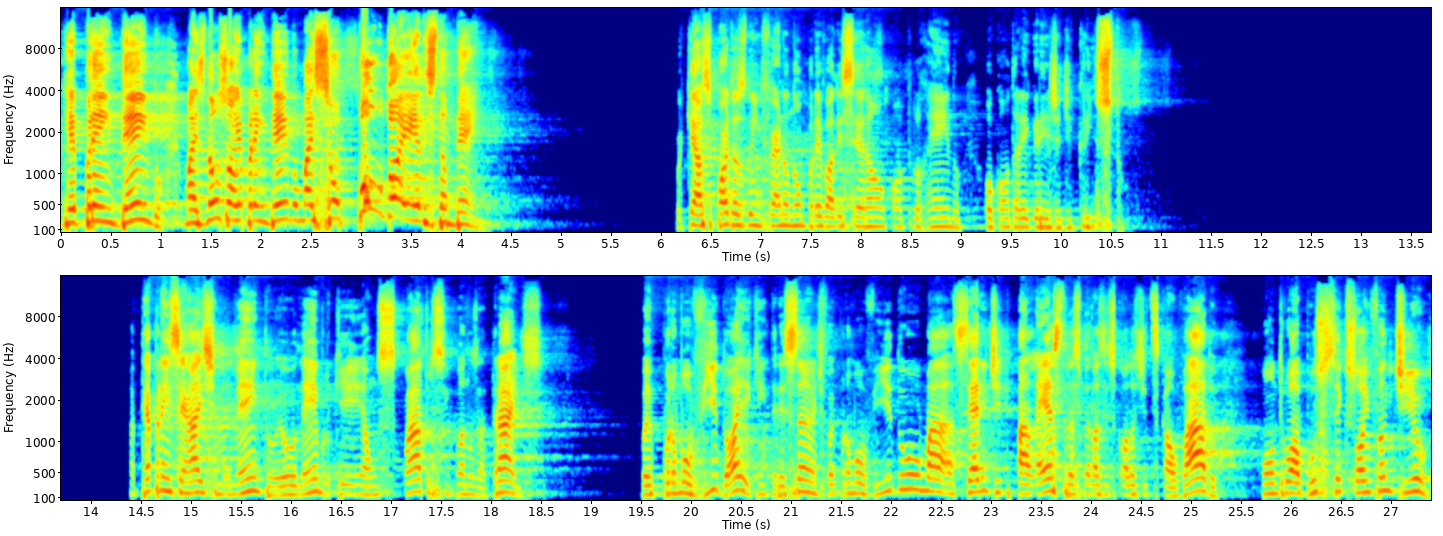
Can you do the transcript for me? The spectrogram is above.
repreendendo, mas não só repreendendo, mas se opondo a eles também. Porque as portas do inferno não prevalecerão contra o reino ou contra a igreja de Cristo. Até para encerrar este momento, eu lembro que há uns 4, 5 anos atrás, foi promovido, olha que interessante, foi promovido uma série de palestras pelas escolas de Descalvado contra o abuso sexual infantil.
